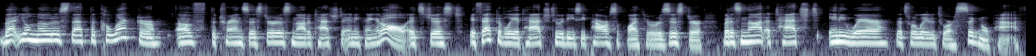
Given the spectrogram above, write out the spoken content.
but you'll notice that the collector of the transistor is not attached to anything at all. It's just effectively attached to a DC power supply through a resistor, but it's not attached anywhere that's related to our signal path.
